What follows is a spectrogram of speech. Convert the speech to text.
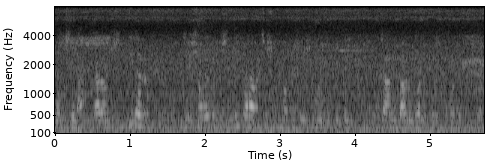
বলছি না কারণ শিথিলের যে সময়টুকু শিথিল করা হচ্ছে শুধুমাত্র সেই সময়টুকুতে যানবাহন ঘরে পরিবহনের বিষয়।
